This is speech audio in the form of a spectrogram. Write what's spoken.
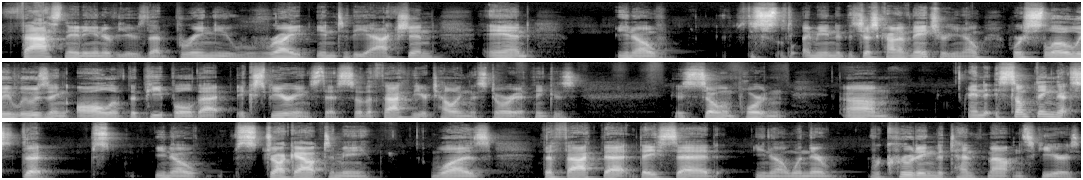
fascinating interviews that bring you right into the action and you know I mean, it's just kind of nature, you know. We're slowly losing all of the people that experience this. So the fact that you're telling the story, I think, is is so important. Um, and something that's that you know struck out to me was the fact that they said, you know, when they're recruiting the 10th mountain skiers,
